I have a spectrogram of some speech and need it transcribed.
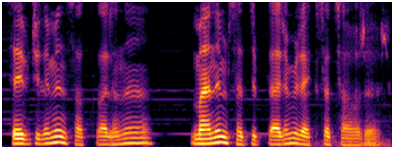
sevgilimin saçlarını, mənimsə ciblərimi rəqsə çağırır.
